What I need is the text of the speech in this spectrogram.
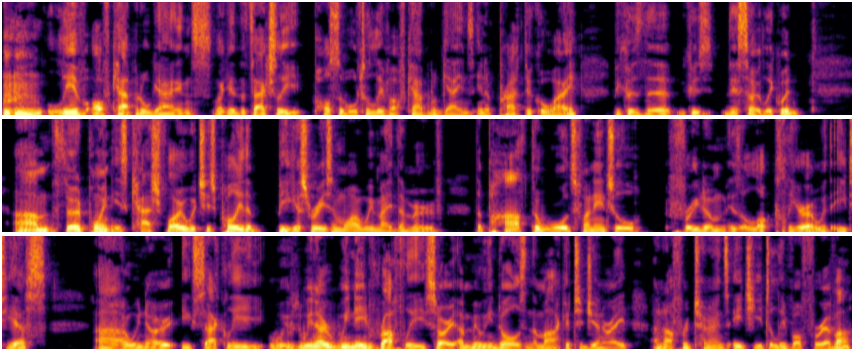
live off capital gains. Like it's actually possible to live off capital gains in a practical way because the because they're so liquid. Um, third point is cash flow, which is probably the biggest reason why we made the move. The path towards financial freedom is a lot clearer with ETFs. Uh, we know exactly, we know we need roughly, sorry, a million dollars in the market to generate enough returns each year to live off forever.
